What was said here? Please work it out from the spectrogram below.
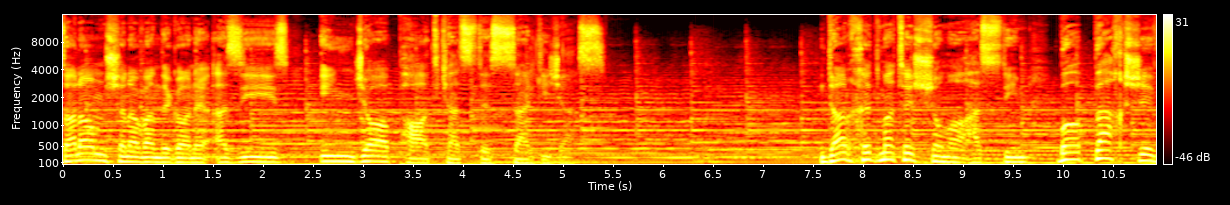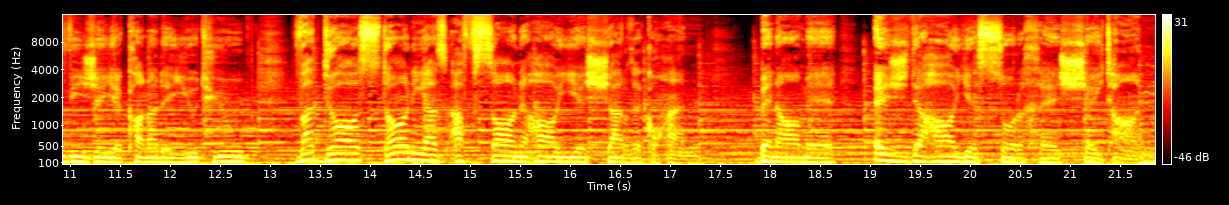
سلام شنوندگان عزیز اینجا پادکست سرگیج است. در خدمت شما هستیم با بخش ویژه کانال یوتیوب و داستانی از افسانه های شرق کهن به نام اجده های سرخ شیطان.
